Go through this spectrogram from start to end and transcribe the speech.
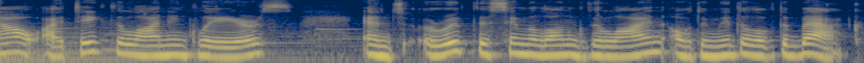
Now I take the lining layers and rip the seam along the line of the middle of the back.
